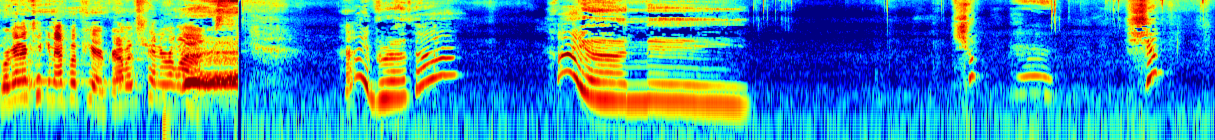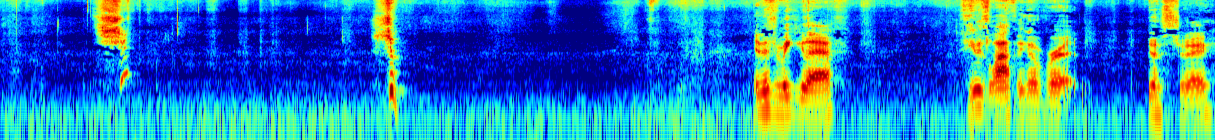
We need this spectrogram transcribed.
We're gonna take a nap up here. Grandma's trying to relax. Hi, brother. Hi, honey. It doesn't make you laugh. He was laughing over it yesterday.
